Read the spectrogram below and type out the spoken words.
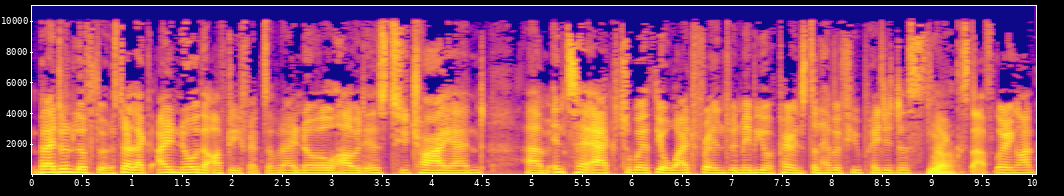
but I didn't live through it. So like, I know the after effects of it. I know how it is to try and, um, interact with your white friends when maybe your parents still have a few prejudice, Yeah. like stuff going on.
